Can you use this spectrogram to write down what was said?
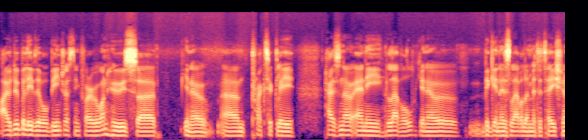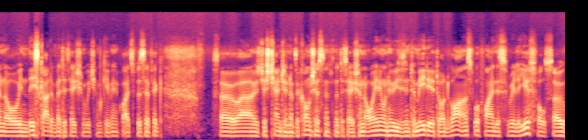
I do believe that will be interesting for everyone who's uh, you know um, practically has no any level, you know, beginners level in meditation or in this kind of meditation, which I'm giving quite specific. So uh, it's just changing of the consciousness meditation, or anyone who is intermediate or advanced will find this really useful. So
